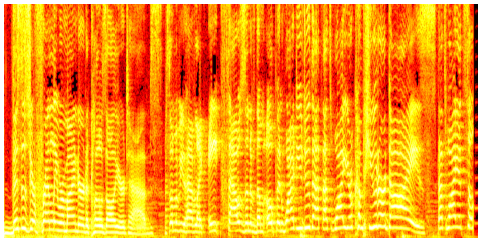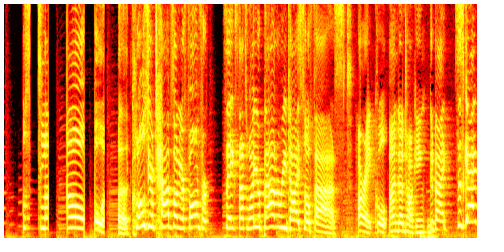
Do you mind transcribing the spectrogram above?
this is your friendly reminder to close all your tabs. Some of you have like 8,000 of them open. Why do you do that? That's why your computer dies. That's why it's so slow. Close your tabs on your phone for sakes. That's why your battery dies so fast. All right, cool. I'm done talking. Goodbye. Subscribe.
